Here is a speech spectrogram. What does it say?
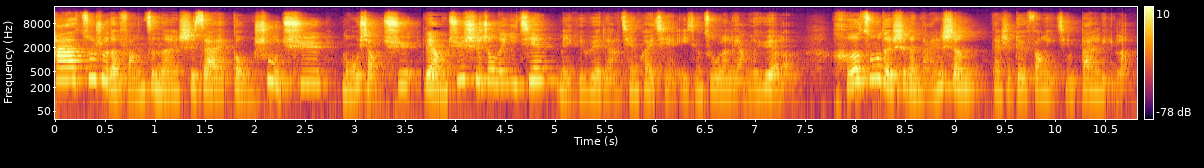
他租住的房子呢，是在拱墅区某小区两居室中的一间，每个月两千块钱，已经租了两个月了。合租的是个男生，但是对方已经搬离了。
